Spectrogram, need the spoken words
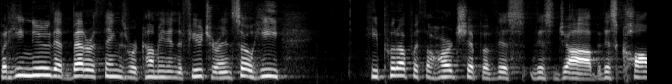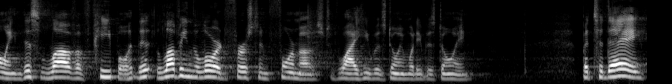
but he knew that better things were coming in the future. And so he, he put up with the hardship of this, this job, this calling, this love of people, loving the Lord first and foremost, why he was doing what he was doing. But today,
